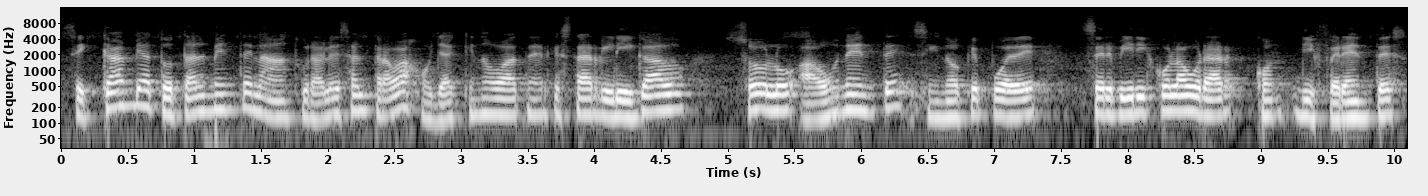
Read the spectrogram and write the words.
se cambia totalmente la naturaleza del trabajo, ya que no va a tener que estar ligado solo a un ente, sino que puede servir y colaborar con diferentes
